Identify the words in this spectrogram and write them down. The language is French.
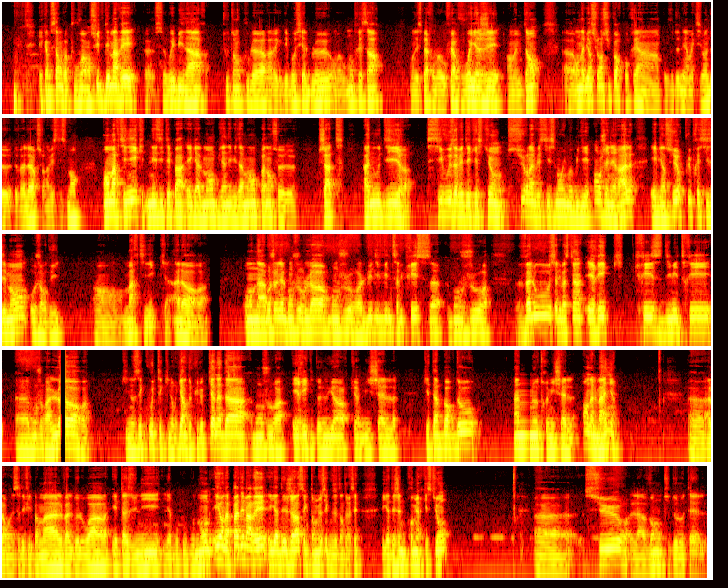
Et comme ça, on va pouvoir ensuite démarrer euh, ce webinar tout en couleur avec des beaux ciels bleus. On va vous montrer ça. On espère qu'on va vous faire voyager en même temps. on a bien sûr un support pour créer un, vous donner un maximum de valeur sur l'investissement en Martinique. N'hésitez pas également, bien évidemment, pendant ce chat, à nous dire si vous avez des questions sur l'investissement immobilier en général et bien sûr, plus précisément aujourd'hui en Martinique. Alors, on a bonjour Daniel, bonjour Laure, bonjour Ludivine, salut Chris, bonjour Valou, salut Bastien, Eric, Chris, Dimitri, euh, bonjour à Laure, qui nous écoute et qui nous regarde depuis le Canada. Bonjour à Eric de New York, Michel qui est à Bordeaux, un autre Michel en Allemagne. Euh, alors, ça défile pas mal, Val-de-Loire, États-Unis, il y a beaucoup, beaucoup de monde. Et on n'a pas démarré, et il y a déjà, c'est tant mieux, c'est que vous êtes intéressés. Et il y a déjà une première question euh, sur la vente de l'hôtel.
